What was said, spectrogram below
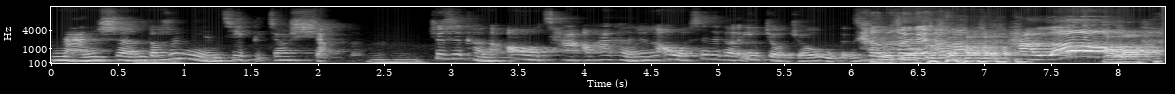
男生都是年纪比较小就是可能哦差哦，他可能就说哦我是那个一九九五的这样，1995然后就想说 hello，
